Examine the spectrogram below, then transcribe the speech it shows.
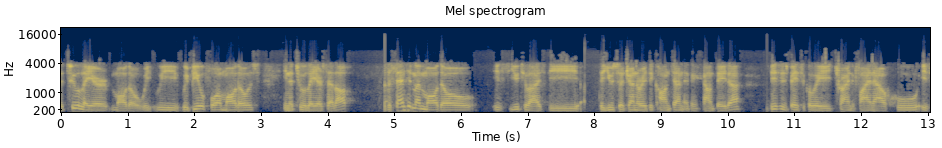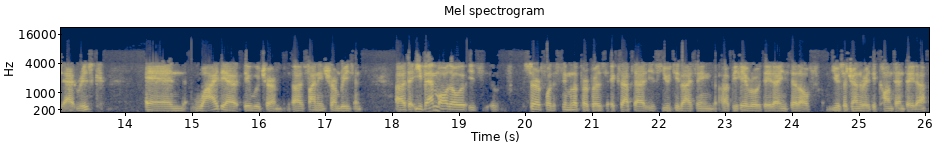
the two-layer model. We, we, we build four models in a two-layer setup. The sentiment model is utilize the, the user-generated content and account data This is basically trying to find out who is at risk and why they, are, they will churn, uh, finding churn reason. Uh, the event model is served for the similar purpose, except that it's utilizing uh, behavioral data instead of user-generated content data.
